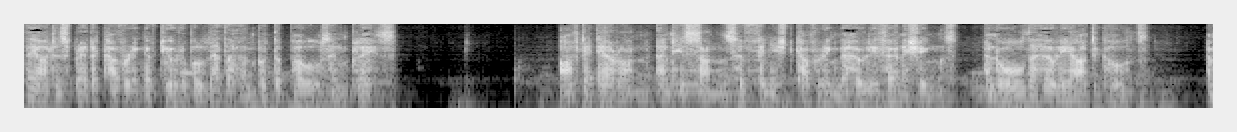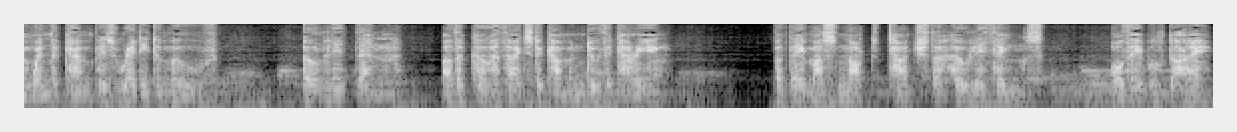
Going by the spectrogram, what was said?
they are to spread a covering of durable leather and put the poles in place. After Aaron and his sons have finished covering the holy furnishings and all the holy articles, and when the camp is ready to move, only then are the Kohathites to come and do the carrying. But they must not touch the holy things or they will die.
